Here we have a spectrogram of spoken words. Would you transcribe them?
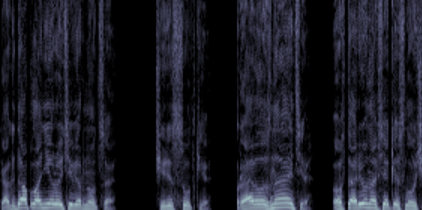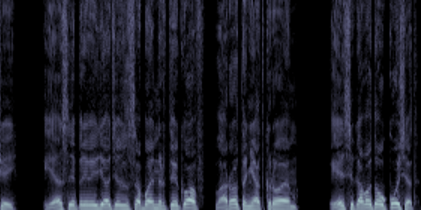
Когда планируете вернуться? Через сутки. Правила знаете? Повторю на всякий случай. Если приведете за собой мертвяков, ворота не откроем. Если кого-то укусят,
